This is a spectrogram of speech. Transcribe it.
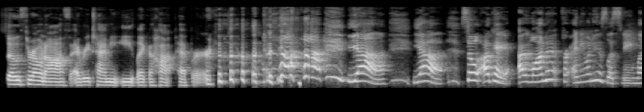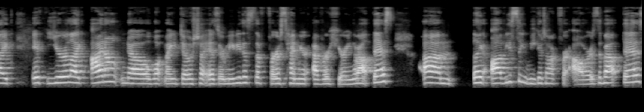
so thrown off every time you eat like a hot pepper. yeah, yeah. So, okay, I want to, for anyone who's listening, like, if you're like, I don't know what my dosha is, or maybe this is the first time you're ever hearing about this, um, like, obviously, we could talk for hours about this,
